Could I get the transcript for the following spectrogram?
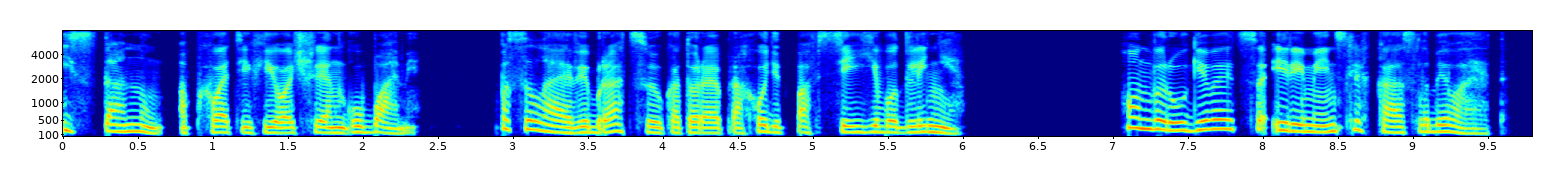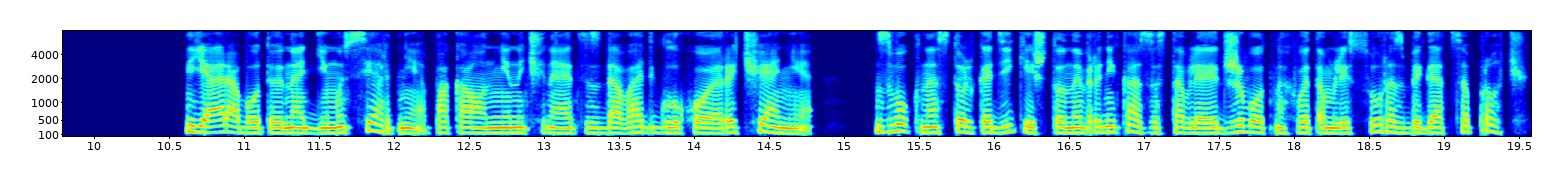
и стану, обхватив его член губами, посылая вибрацию, которая проходит по всей его длине. Он выругивается, и ремень слегка ослабевает. Я работаю над ним усерднее, пока он не начинает издавать глухое рычание, Звук настолько дикий, что наверняка заставляет животных в этом лесу разбегаться прочь.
